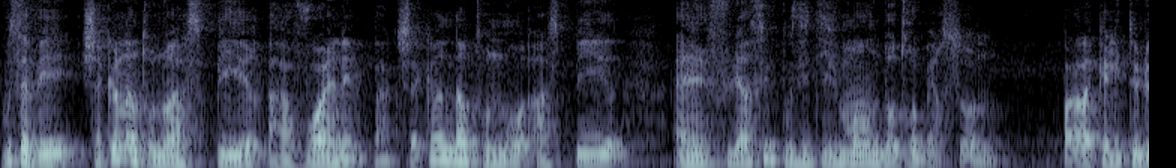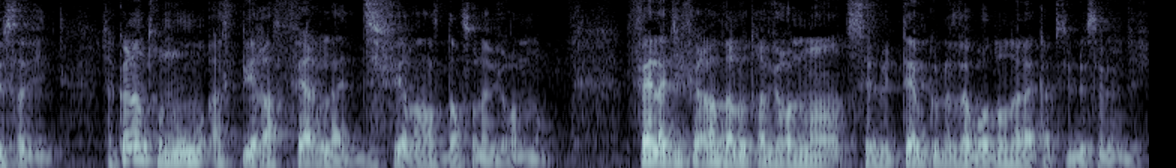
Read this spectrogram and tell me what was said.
Vous savez, chacun d'entre nous aspire à avoir un impact. Chacun d'entre nous aspire à influencer positivement d'autres personnes par la qualité de sa vie. Chacun d'entre nous aspire à faire la différence dans son environnement. Faire la différence dans notre environnement, c'est le thème que nous abordons dans la capsule de ce lundi.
